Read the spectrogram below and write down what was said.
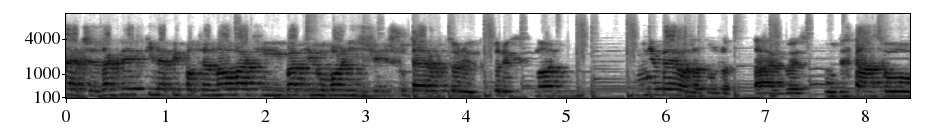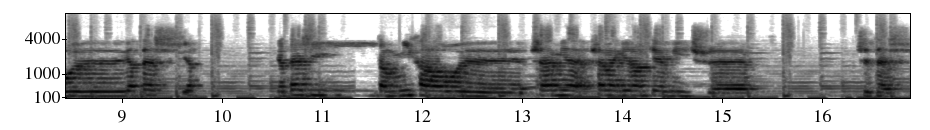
rzeczy. Zagrywki lepiej potrenować i bardziej uwolnić shooterów, których, których no, nie było za dużo. Tak, bo jest pół dystansu. y, Ja też, ja, ja też i, i tam Michał, Przemie, Przemek Jelankiewicz, y, czy też,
